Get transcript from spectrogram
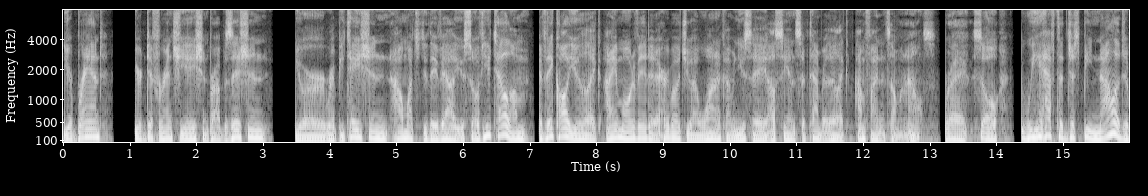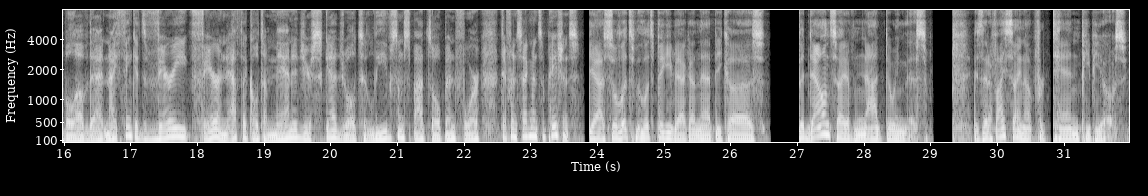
your brand, your differentiation proposition, your reputation. How much do they value? So if you tell them, if they call you, like, I am motivated, I heard about you, I want to come, and you say, I'll see you in September, they're like, I'm finding someone else. Right. So we have to just be knowledgeable of that. And I think it's very fair and ethical to manage your schedule to leave some spots open for different segments of patients. Yeah, so let's let's piggyback on that because the downside of not doing this is that if I sign up for 10 PPOs,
